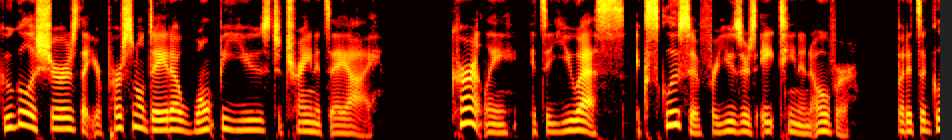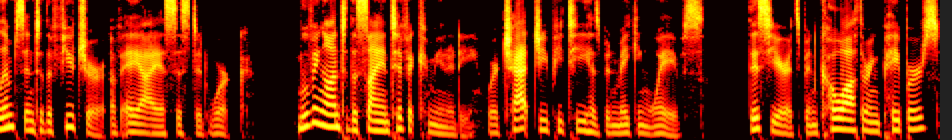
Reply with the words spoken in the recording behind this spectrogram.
Google assures that your personal data won't be used to train its AI. Currently, it's a US exclusive for users 18 and over, but it's a glimpse into the future of AI assisted work. Moving on to the scientific community, where ChatGPT has been making waves. This year, it's been co authoring papers,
